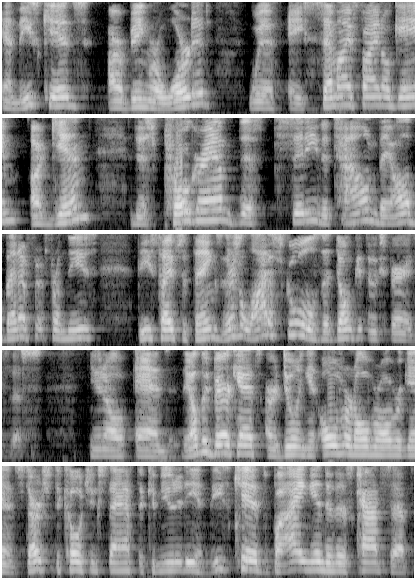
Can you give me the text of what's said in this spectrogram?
And these kids are being rewarded with a semifinal game again. This program, this city, the town, they all benefit from these these types of things. There's a lot of schools that don't get to experience this you know, and the Ubly Bearcats are doing it over and over and over again. It starts with the coaching staff, the community, and these kids buying into this concept,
